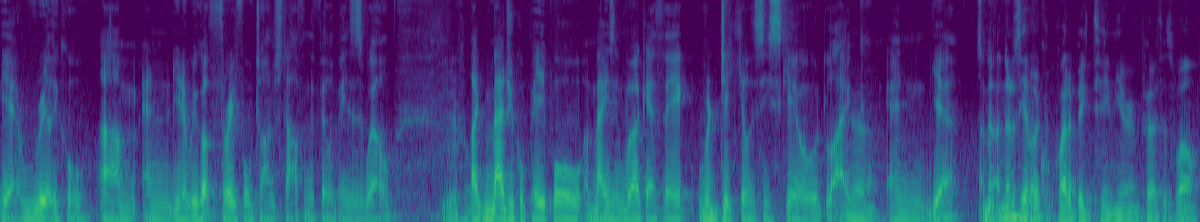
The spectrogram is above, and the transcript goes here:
Yeah, really cool. Um, and you know we've got three full-time staff in the Philippines as well. Beautiful. Like magical people, amazing work ethic, ridiculously skilled. Like Yeah. and yeah, I I noticed you have a, quite a big team here in Perth as well.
